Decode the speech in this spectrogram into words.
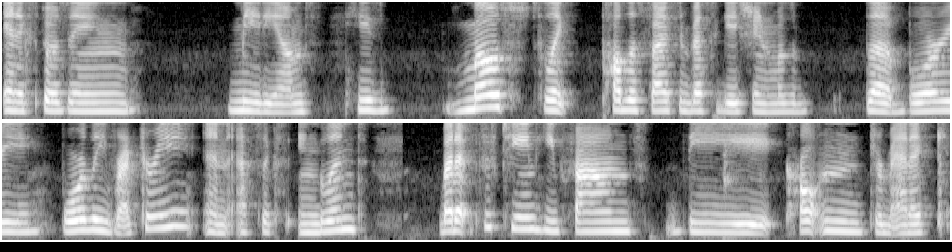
in exposing mediums. He's most like publicized investigation was the Borley Borley Rectory in Essex, England. But at 15, he founds the Carlton Dramatic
